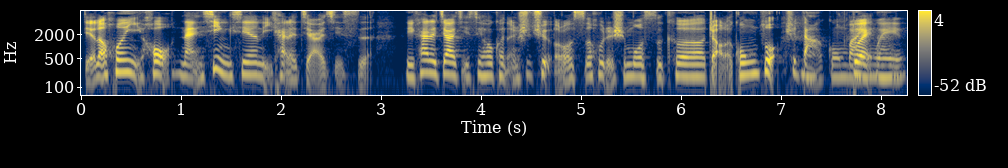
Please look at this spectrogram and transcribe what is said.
结了婚以后，男性先离开了吉尔吉斯，离开了吉尔吉斯以后，可能是去俄罗斯或者是莫斯科找了工作。去打工吧，对因为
